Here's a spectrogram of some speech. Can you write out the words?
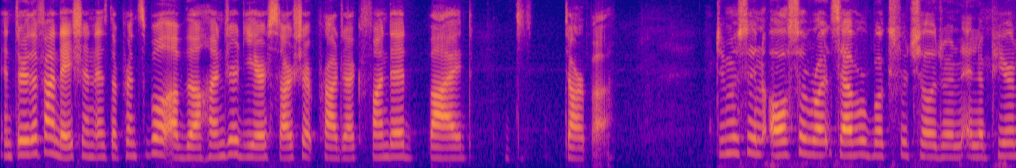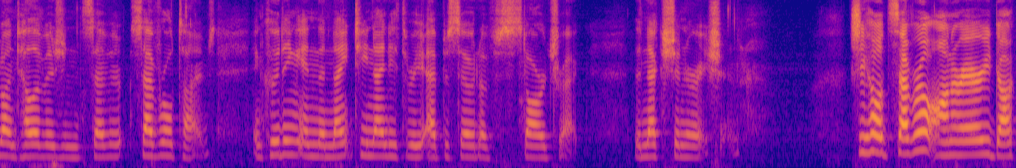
and through the foundation is the principal of the 100-year Starship project funded by DARPA. Jemison also wrote several books for children and appeared on television sev several times, including in the 1993 episode of Star Trek, The Next Generation. She holds several honorary doc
